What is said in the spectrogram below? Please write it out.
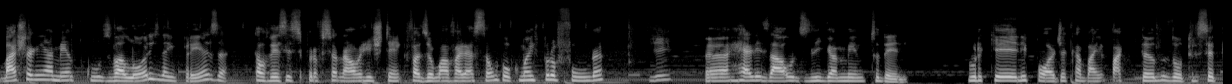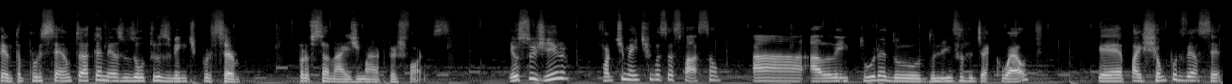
baixo alinhamento com os valores da empresa, talvez esse profissional a gente tenha que fazer uma avaliação um pouco mais profunda de uh, realizar o desligamento dele. Porque ele pode acabar impactando os outros 70% e até mesmo os outros 20% dos profissionais de maior performance. Eu sugiro fortemente que vocês façam a, a leitura do, do livro do Jack Welch, que é Paixão por Vencer.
